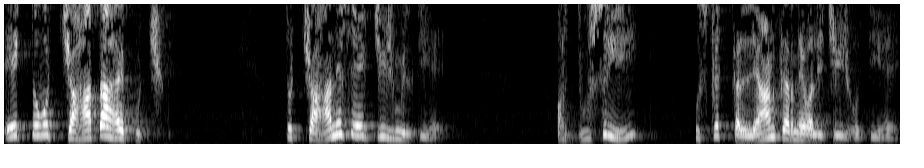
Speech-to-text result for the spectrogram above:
एक तो वो चाहता है कुछ तो चाहने से एक चीज़ मिलती है, और दूसरी उसके कल्याण करने वाली चीज़ होती है।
